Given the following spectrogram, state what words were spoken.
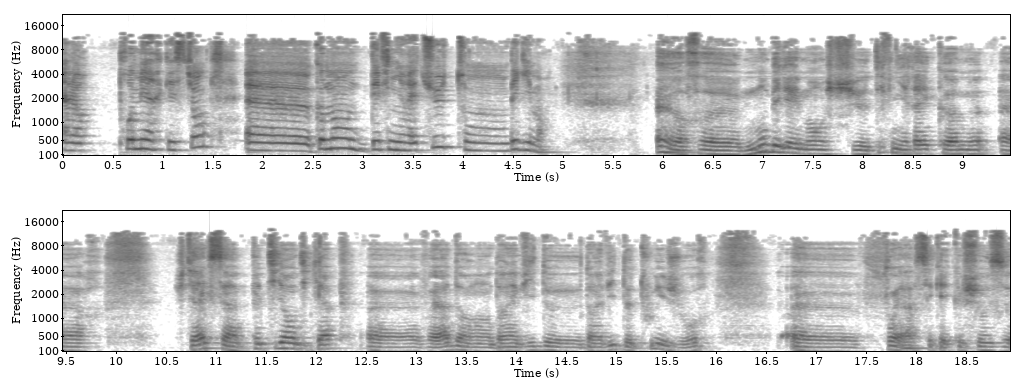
Alors Première question, euh, comment définirais-tu ton bégaiement? Alors, euh, mon bégaiement, je définirais comme, alors, je dirais que c'est un petit handicap, euh, voilà, dans, la vie de, dans la vie de tous les jours. voilà, c'est quelque chose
